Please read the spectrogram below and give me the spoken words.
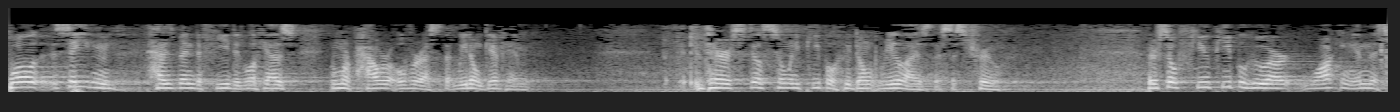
Well, Satan has been defeated. Well, he has no more power over us that we don't give him there are still so many people who don't realize this is true. There are so few people who are walking in this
